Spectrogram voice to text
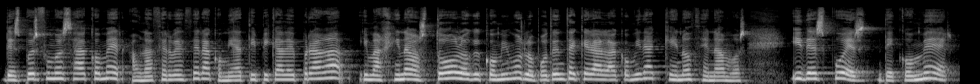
Después fuimos a comer a una cervecera, comida típica de Praga. Imaginaos todo lo que comimos, lo potente que era la comida que no cenamos. Y después de comer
